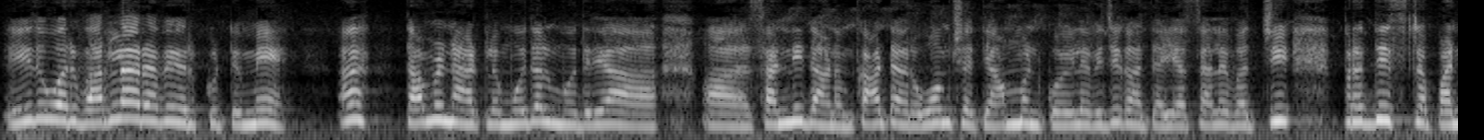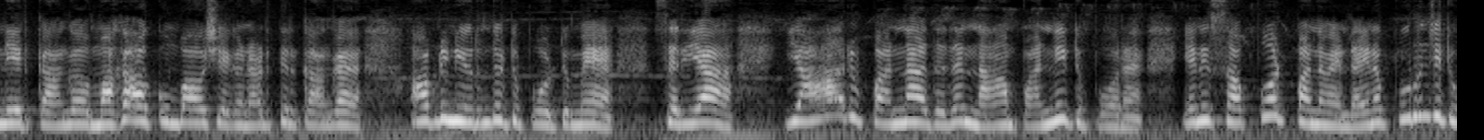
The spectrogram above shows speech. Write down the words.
இது ஒரு வரலாறாகவே இருக்கட்டுமே. ஆ தமிழ்நாட்டில் முதல் முதலியாக சன்னிதானம் காட்டார் ஓம் சக்தி அம்மன் கோயிலில் விஜயகாந்த் ஐயா சிலை வச்சு பிரதிஷ்டை பண்ணியிருக்காங்க மகா கும்பாபிஷேகம் நடத்திருக்காங்க அப்படின்னு இருந்துட்டு போட்டுமே. சரியா? யார் பண்ணாததை நான் பண்ணிட்டு போகிறேன் எனக்கு சப்போர்ட் பண்ண வேண்டாம். என்னை புரிஞ்சுட்டு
